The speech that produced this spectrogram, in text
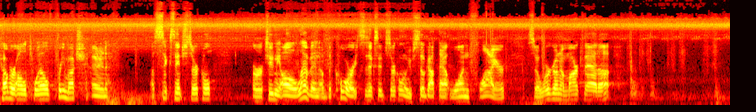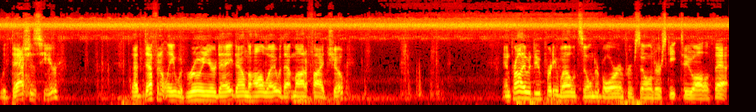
cover all 12 pretty much in a six inch circle, or excuse me, all 11 of the core six inch circle, and we've still got that one flyer. So we're gonna mark that up with dashes here. That definitely would ruin your day down the hallway with that modified choke and probably would do pretty well with cylinder bore, improved cylinder, Skeet 2, all of that.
